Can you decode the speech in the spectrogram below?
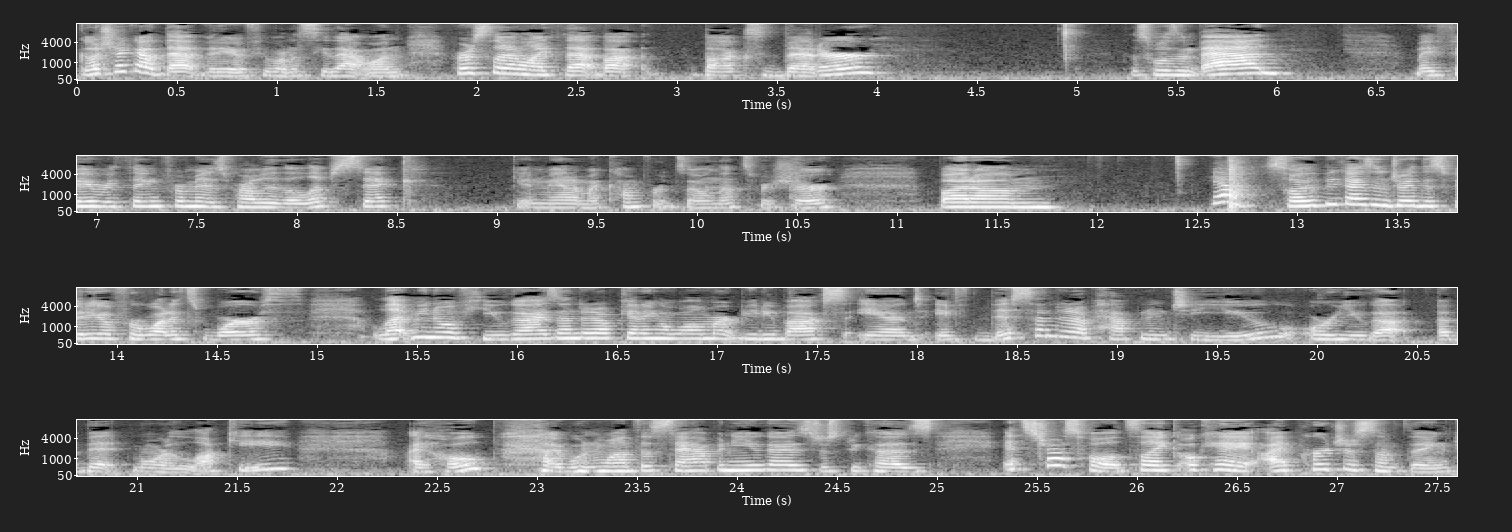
go check out that video if you want to see that one. Personally, I like that bo box better. This wasn't bad. My favorite thing from it is probably the lipstick. Getting me out of my comfort zone, that's for sure. But um yeah, so I hope you guys enjoyed this video for what it's worth. Let me know if you guys ended up getting a Walmart beauty box and if this ended up happening to you or you got a bit more lucky. I hope. I wouldn't want this to happen to you guys just because it's stressful. It's like, okay, I purchased something,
